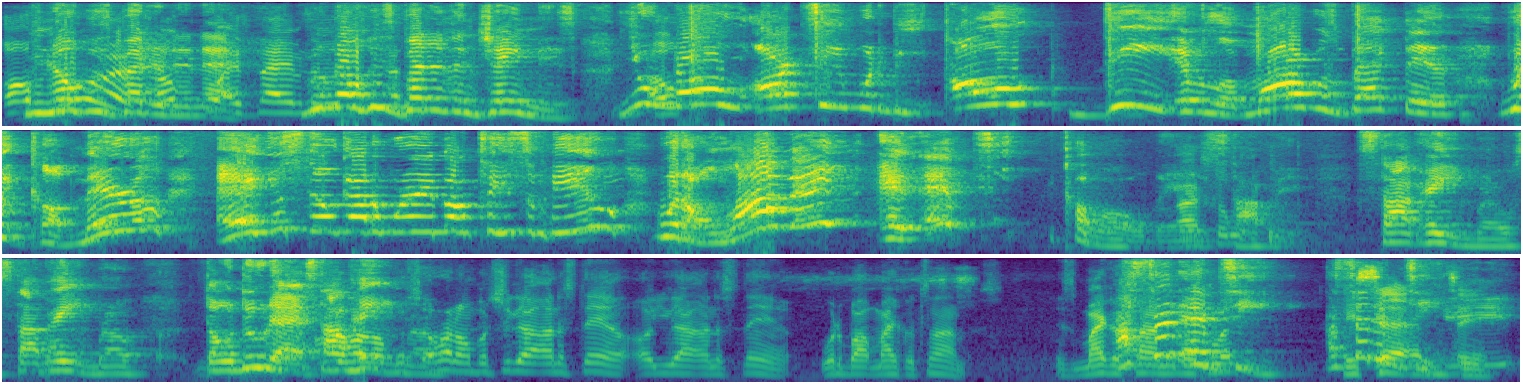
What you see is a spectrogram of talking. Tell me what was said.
Of you know he's better than course. that. It's not even You know he's better than Jameis. You Oh. know our team would be OD if Lamar was back there with Kamara, and you still got to worry about Taysom Hill with Olave and MT. Come on, man. Right, so- Stop it. Stop hating, bro. Stop hating, bro. Don't do that. Stop Hold on, hating, but, bro. hold on, but you gotta understand. Oh, you gotta understand. What about Michael Thomas? Is Michael I said gonna play? MT. I said said MT. MT.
